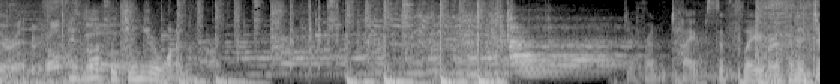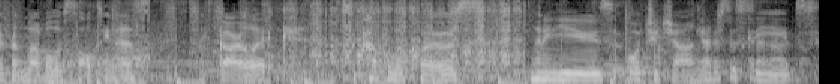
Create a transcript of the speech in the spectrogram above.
it helps. I love the ginger one. Different types of flavors and a different level of saltiness. Garlic, a couple of cloves. I'm gonna use gochujang, catch the seeds.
